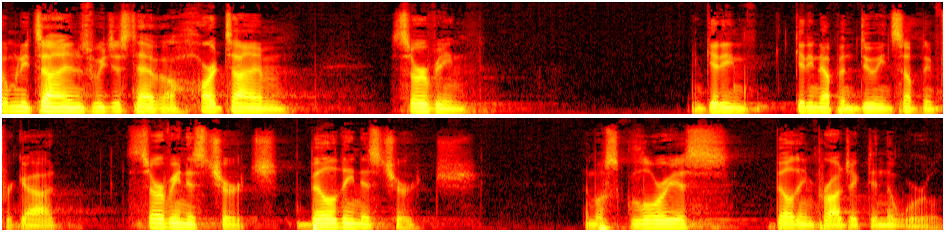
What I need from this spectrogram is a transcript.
so many times we just have a hard time serving and getting, getting up and doing something for God, serving His church, building His church, the most glorious building project in the world.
